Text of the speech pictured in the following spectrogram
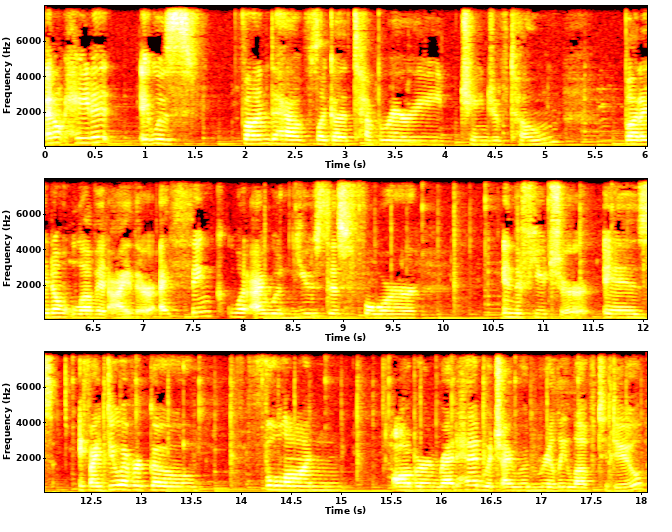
I don't hate it. It was fun to have like a temporary change of tone, but I don't love it either. I think what I would use this for in the future is if I do ever go full on auburn redhead, which I would really love to do,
